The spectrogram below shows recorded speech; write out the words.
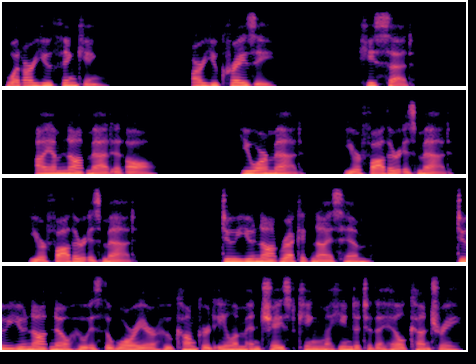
What are you thinking? Are you crazy? He said. I am not mad at all. You are mad, your father is mad, your father is mad. Do you not recognize him? Do you not know who is the warrior who conquered Elam and chased King Mahinda to the hill country?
